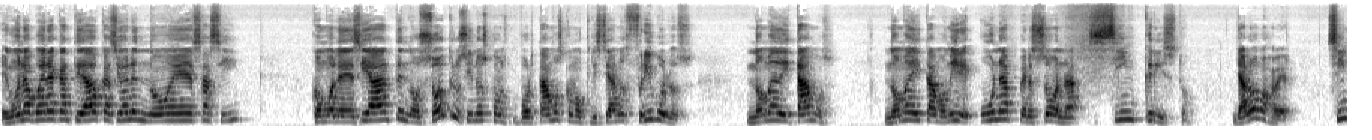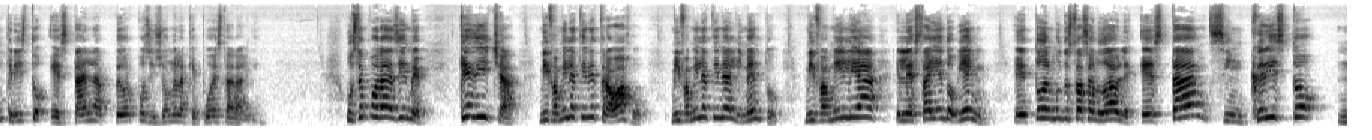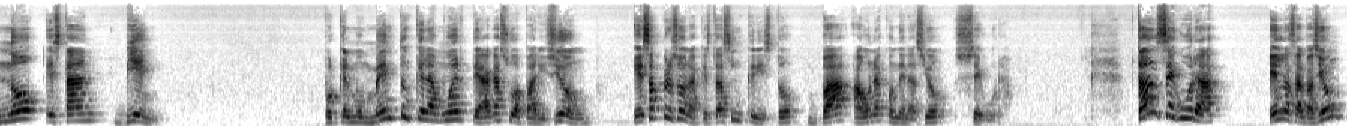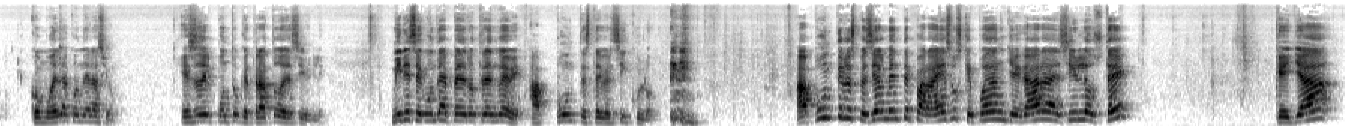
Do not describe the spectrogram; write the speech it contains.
En una buena cantidad de ocasiones no es así. Como le decía antes, nosotros sí nos comportamos como cristianos frívolos. No meditamos. No meditamos. Mire, una persona sin Cristo, ya lo vamos a ver, sin Cristo está en la peor posición en la que puede estar alguien. Usted podrá decirme, qué dicha, mi familia tiene trabajo, mi familia tiene alimento, mi familia le está yendo bien, eh, todo el mundo está saludable. Están sin Cristo, no están bien. Porque el momento en que la muerte haga su aparición, esa persona que está sin Cristo va a una condenación segura. Tan segura es la salvación como es la condenación. Ese es el punto que trato de decirle. Mire 2 de Pedro 3.9. Apunte este versículo. Apúntelo especialmente para esos que puedan llegar a decirle a usted que ya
